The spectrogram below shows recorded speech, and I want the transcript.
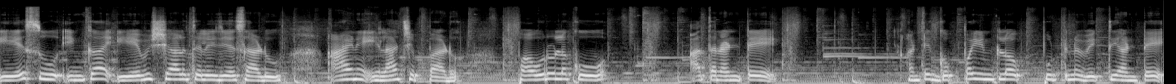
యేసు ఇంకా ఏ విషయాలు తెలియజేశాడు? ఆయన ఇలా చెప్పాడు పౌరులకు అతనంటే అంటే గొప్ప ఇంట్లో పుట్టిన వ్యక్తి అంటే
